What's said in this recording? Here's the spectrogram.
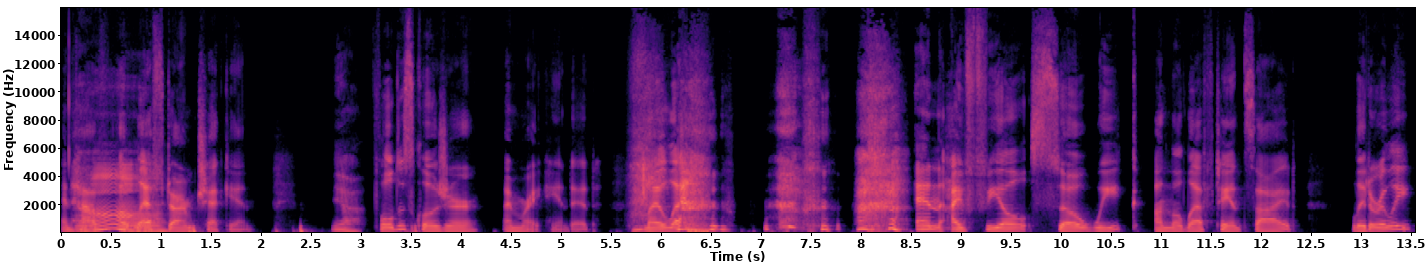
and have Ah. a left arm check-in. Yeah. Full disclosure, I'm right-handed. My left and I feel so weak on the left-hand side. Literally,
